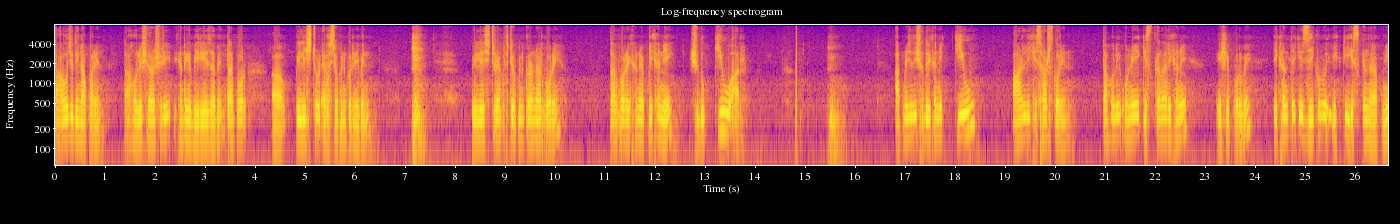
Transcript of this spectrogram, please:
তাও যদি না পারেন, তাহলে সরাসরি এখান থেকে বেরিয়ে যাবেন। তারপর প্লে স্টোর অ্যাপসটি ওপেন করে নেবেন। প্লে স্টোর অ্যাপসটি ওপেন করে নেওয়ার পরে, তারপর এখানে আপনি এখানে শুধু কিউআর আপনি যদি শুধু এখানে কিউ আর লিখে সার্চ করেন, তাহলে অনেক স্ক্যানার এখানে এসে পড়বে। এখান থেকে যে কোনো একটি স্ক্যানার আপনি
